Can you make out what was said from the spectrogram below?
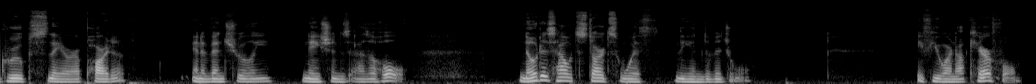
groups they are a part of, and eventually nations as a whole. Notice how it starts with the individual. If you are not careful,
